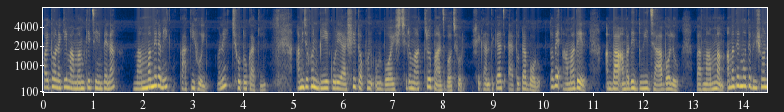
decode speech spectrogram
হয়তো অনেকেই মাম্মামকে চিনবে না। মাম্মামের আমি কাকি হই মানে ছোট কাকি। আমি যখন বিয়ে করে আসি তখন ওর বয়স ছিল মাত্র পাঁচ বছর। সেখান থেকে আজ এতটা বড়। তবে আমাদের, বা আমাদের দুই যা বলো, বা মাম্মাম, আমাদের মধ্যে ভীষণ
